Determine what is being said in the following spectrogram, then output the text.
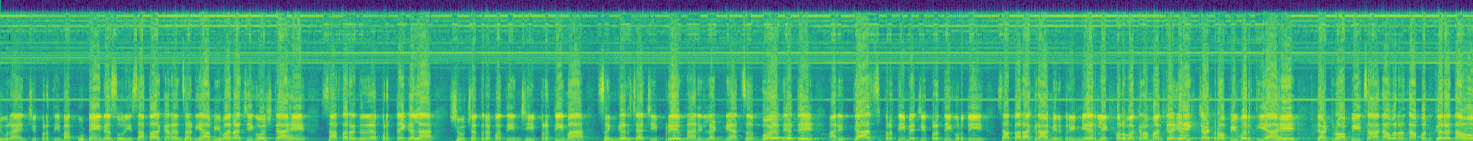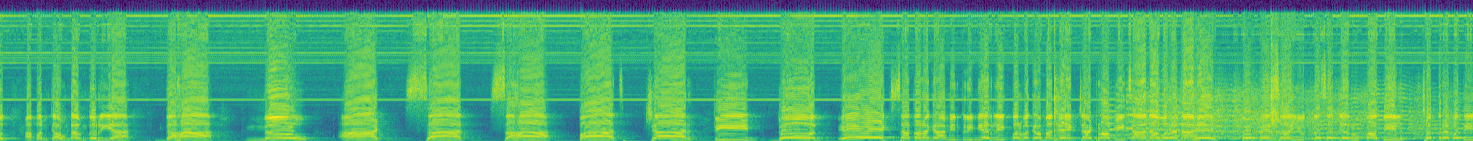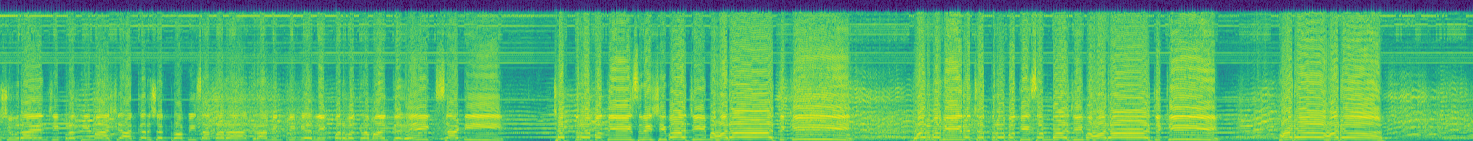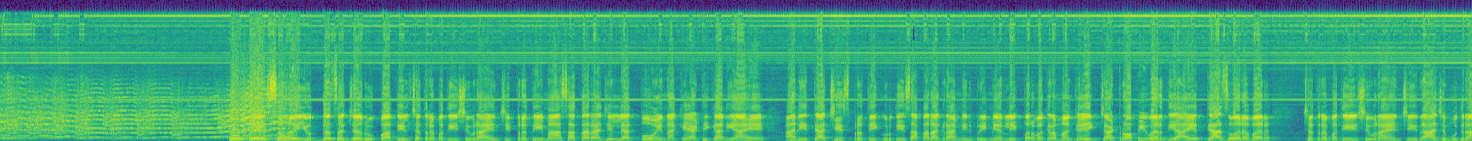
शिवरायांची प्रतिमा कुठेही नसून ही सातारकरांसाठी अभिमानाची गोष्ट आहे. सातारा प्रत्येकाला शिवछत्रपतींची प्रतिमा संघर्षाची प्रेरणा आणि लढण्याचं बळ देते आणि त्याच प्रतिमेची प्रतिकृती सातारा ग्रामीण प्रीमियर लीग पर्व क्रमांक एकच्या ट्रॉफीवरती आहे. त्या ट्रॉफीचं अनावरण आपण करत आहोत. आपण काउंटडाऊन करूया. दहा नऊ आठ सात सहा पाच चार तीन दोन एक. सातारा ग्रामीण प्रीमियर लीग पर्व क्रमांक एकच्या ट्रॉफीचं अनावरण आहे. तोपेसह युद्ध सज्ज रूपातील छत्रपती शिवरायांची प्रतिमा अशी आकर्षक ट्रॉफी सातारा ग्रामीण प्रीमियर लीग पर्व क्रमांक एक साठी. छत्रपती श्री शिवाजी महाराज की. धर्मवीर छत्रपती संभाजी महाराज की. हर हर. तोपेसह युद्ध सज्ज रूपातील छत्रपती शिवरायांची प्रतिमा सातारा जिल्ह्यात पोय नाके या ठिकाणी आहे. आणि त्याचीच प्रतिकृती सातारा ग्रामीण प्रीमियर लीग पर्व क्रमांक एकच्या ट्रॉफीवरती आहे. त्याचबरोबर छत्रपती शिवरायांची राजमुद्रा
